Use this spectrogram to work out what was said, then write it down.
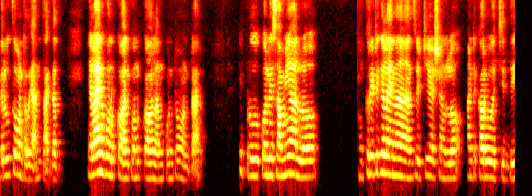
పెరుగుతూ ఉంటుంది కానీ తగ్గదు. ఎలా అయినా కొనుక్కోవాలి కొనుక్కోవాలి అనుకుంటూ ఉంటారు. ఇప్పుడు కొన్ని సమయాల్లో క్రిటికల్ అయిన సిచ్యుయేషన్లో అంటే కరువు వచ్చింది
